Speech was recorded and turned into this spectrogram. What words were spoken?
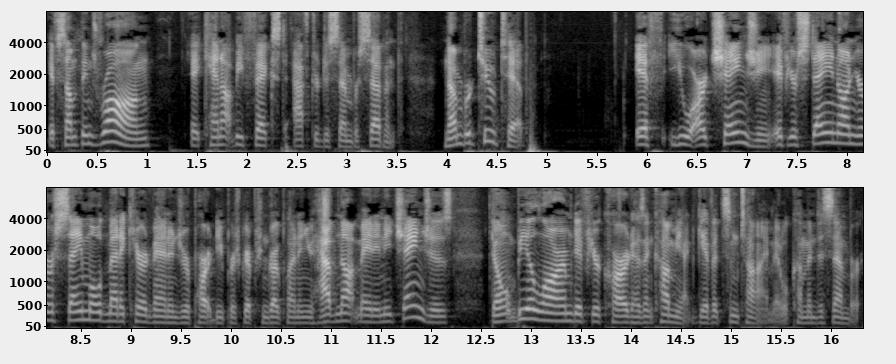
if something's wrong, it cannot be fixed after December 7th. Number two tip if you are changing, if you're staying on your same old Medicare Advantage or Part D prescription drug plan and you have not made any changes, don't be alarmed if your card hasn't come yet. Give it some time. It will come in December.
